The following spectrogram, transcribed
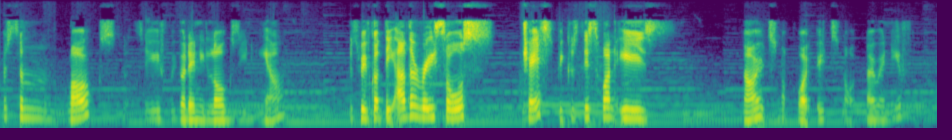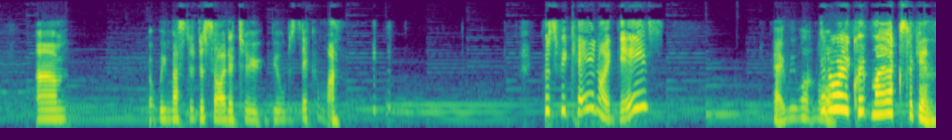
for some logs. Let's see if we got any logs in here. Because we've got the other resource chest because this one is no, it's not quite it's not nowhere near full. Um but we must have decided to build a second one. Because we can, I guess. Okay, we want How logs. do I equip my axe again?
